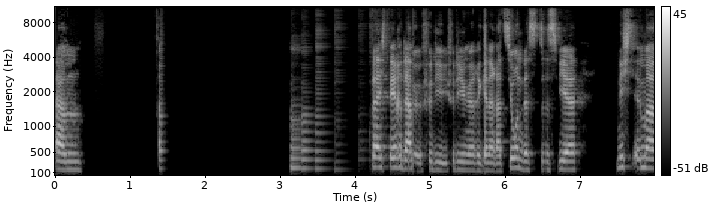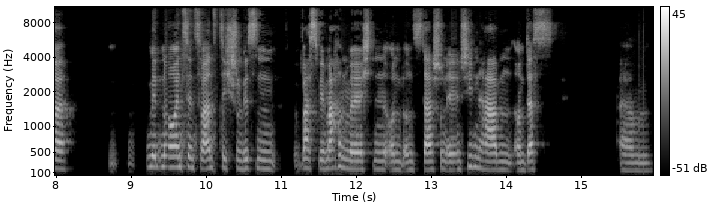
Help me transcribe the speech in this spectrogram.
Ähm, vielleicht wäre da für die, für die jüngere Generation, dass, dass wir nicht immer mit 19, 20 schon wissen, was wir machen möchten und uns da schon entschieden haben und dass ähm,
